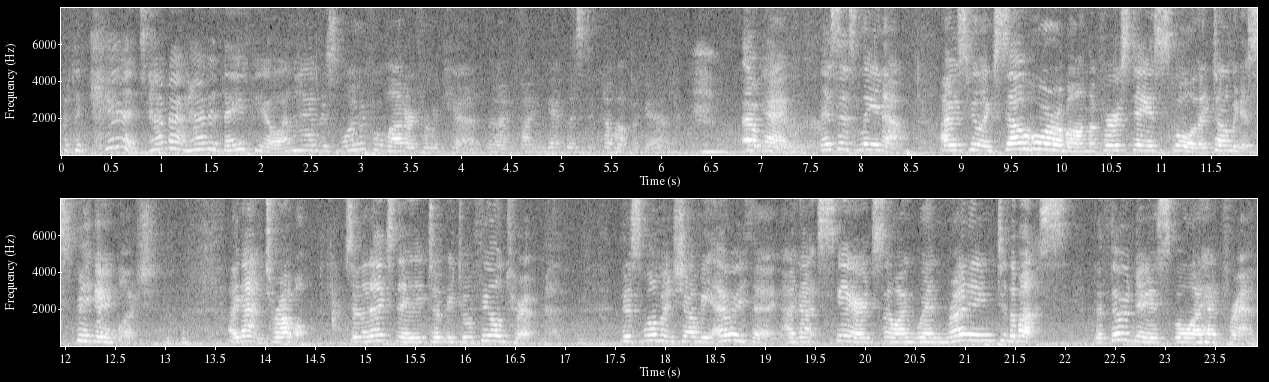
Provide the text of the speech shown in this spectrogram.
But the kids, how about, how did they feel? And I have this wonderful letter from a kid that I, if I can get this to come up again. Okay, this is Lena. I was feeling so horrible on the first day of school. They told me to speak English. I got in trouble. So the next day they took me to a field trip. This woman showed me everything. I got scared, so I went running to the bus. The third day of school, I had friend.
